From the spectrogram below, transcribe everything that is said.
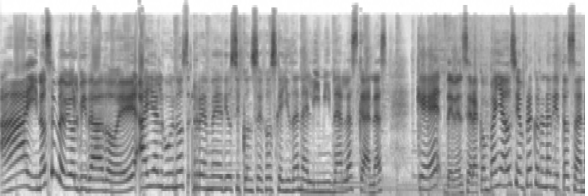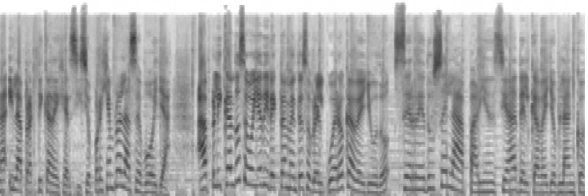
Ay, no se me había olvidado, ¿eh? Hay algunos remedios y consejos que ayudan a eliminar las canas que deben ser acompañados siempre con una dieta sana y la práctica de ejercicio. Por ejemplo, la cebolla. Aplicando cebolla directamente sobre el cuero cabelludo, se reduce la apariencia del cabello blanco.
